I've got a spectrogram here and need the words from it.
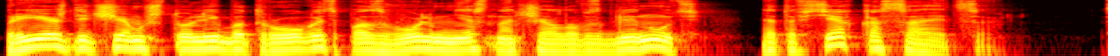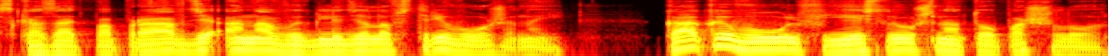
Прежде чем что-либо трогать, позволь мне сначала взглянуть. Это всех касается». Сказать по правде, она выглядела встревоженной. Как и Вульф, если уж на то пошло.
